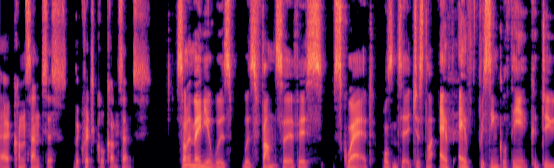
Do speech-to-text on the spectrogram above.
uh, consensus, the critical consensus. Sonic Mania was was fan service squared, wasn't it? Just like ev- every single thing it could do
